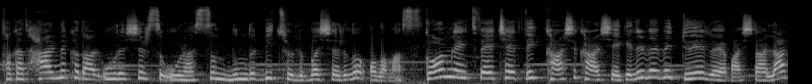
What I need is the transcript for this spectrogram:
Fakat her ne kadar uğraşırsa uğraşsın bunda bir türlü başarılı olamaz. Gormleth ve Chadwick karşı karşıya gelir ve bir düelloya başlarlar.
